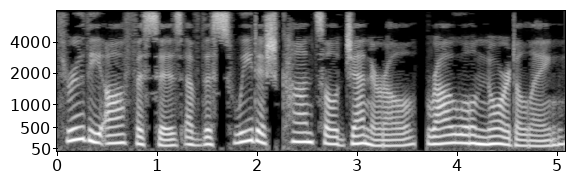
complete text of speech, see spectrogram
Through the offices of the Swedish Consul General, Raoul Nordling,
